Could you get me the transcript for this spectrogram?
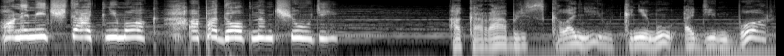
он и мечтать не мог о подобном чуде. А корабль склонил к нему один борт,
